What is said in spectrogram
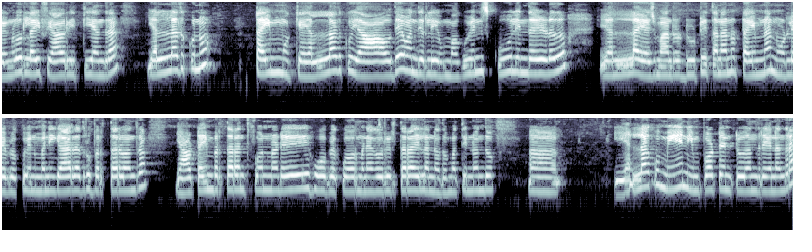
ಬೆಂಗಳೂರು ಲೈಫ್ ಯಾವ ರೀತಿ ಅಂದ್ರೆ ಎಲ್ಲದಕ್ಕೂ ಟೈಮ್ ಮುಖ್ಯ, ಎಲ್ಲದಕ್ಕೂ ಯಾವುದೇ ಒಂದಿರಲಿ, ಮಗುವಿನ ಸ್ಕೂಲಿಂದ ಹಿಡಿದು ಎಲ್ಲ ಯಜಮಾನ್ರು ಡ್ಯೂಟಿ ತನಕ ಟೈಮ್ನ ನೋಡಲೇಬೇಕು. ಇನ್ನು ಮನೆಗೆ ಯಾರಾದರೂ ಬರ್ತಾರೋ ಅಂದ್ರೆ ಯಾವ ಟೈಮ್ ಬರ್ತಾರಂತ ಫೋನ್ ಮಾಡಿ ಹೋಗಬೇಕು. ಅವ್ರ ಮನ್ಯಾಗ ಅವ್ರು ಇರ್ತಾರ ಇಲ್ಲ ಅನ್ನೋದು. ಮತ್ತು ಇನ್ನೊಂದು ಎಲ್ಲಕ್ಕೂ ಮೇನ್ ಇಂಪಾರ್ಟೆಂಟು ಅಂದ್ರೆ ಏನಂದ್ರೆ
